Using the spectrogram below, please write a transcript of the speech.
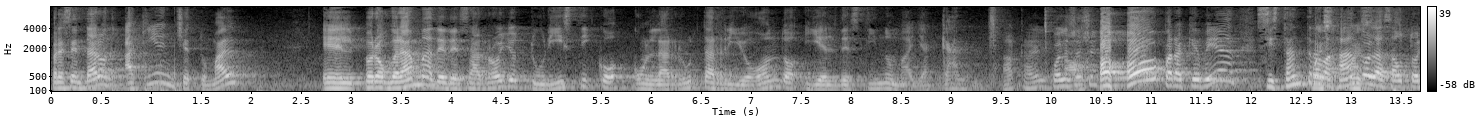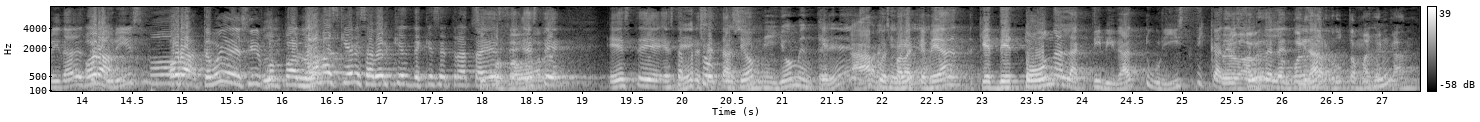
Presentaron aquí en Chetumal el programa de desarrollo turístico con la ruta Río Hondo y el destino Mayacán. Ah, ¿cuál es ese? Oh, oh, para que vean si están pues, trabajando pues. las autoridades de turismo. Ahora, te voy a decir, Juan Pablo. Nada más quieres saber qué, de qué se trata este, este, este, esta pues, presentación. ni yo me enteré. ah, pues para que vean que detona la actividad turística del sur de la entidad. ¿Cuál es la ruta Mayacán?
